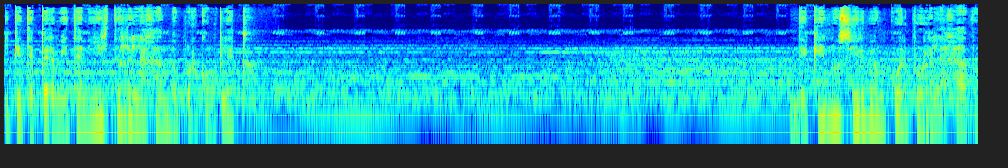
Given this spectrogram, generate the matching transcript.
y que te permitan irte relajando por completo. ¿De qué nos sirve un cuerpo relajado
